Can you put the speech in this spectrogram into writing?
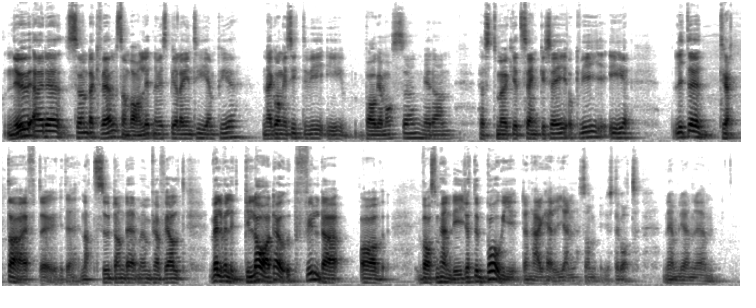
Nu är det söndag kväll som vanligt när vi spelar in TMP. Den här gången sitter vi i Bagarmossen medan höstmörkret sänker sig och vi är lite trötta efter lite nattsuddande men framförallt väldigt, väldigt glada och uppfyllda av vad som hände i Göteborg den här helgen som just har gått. Nämligen eh,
